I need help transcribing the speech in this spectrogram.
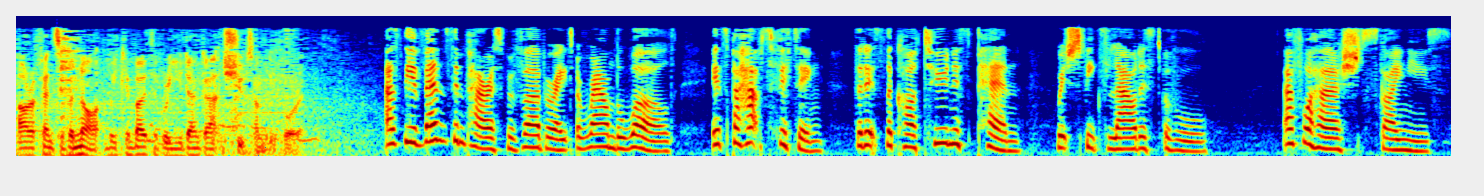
are offensive or not. We can both agree you don't go out and shoot somebody for it. As the events in Paris reverberate around the world, it's perhaps fitting that it's the cartoonist pen which speaks loudest of all. Afua Hirsch, Sky News.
